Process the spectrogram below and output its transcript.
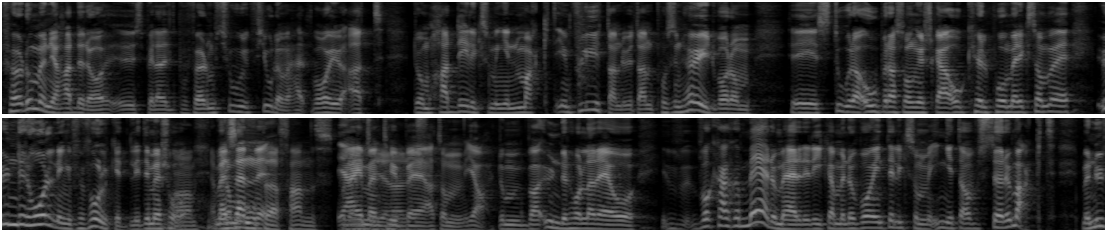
fördomen jag hade då, eh, spelade lite på fördomsfiolen här, var ju att de hade liksom ingen maktinflytande utan på sin höjd var de eh, stora operasångerska och höll på med liksom eh, underhållning för folket, lite mer så. Ja, men, men om opera fanns på Ja, men typ eh, att de, ja, de var underhållare och var kanske med de här rika men de var inte liksom inget av större makt. Men nu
